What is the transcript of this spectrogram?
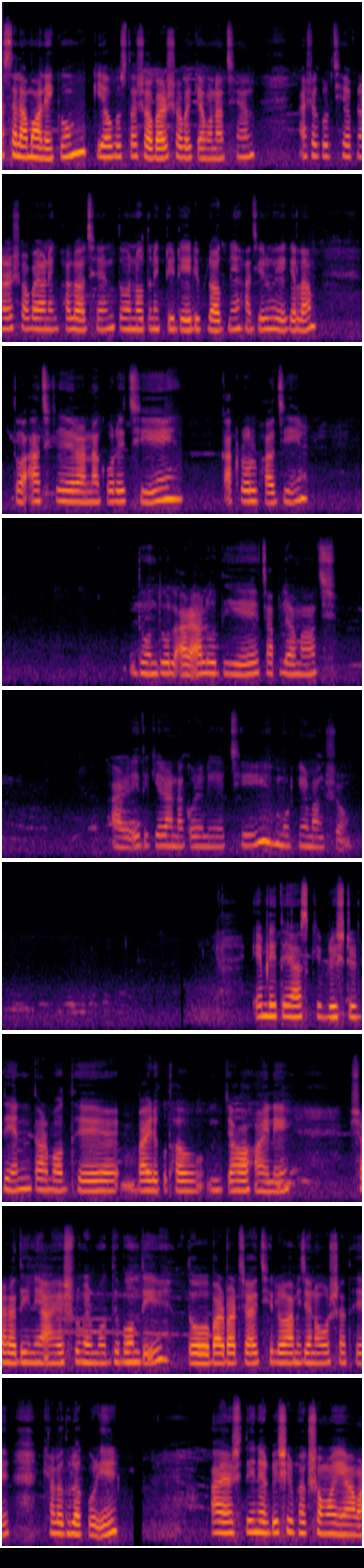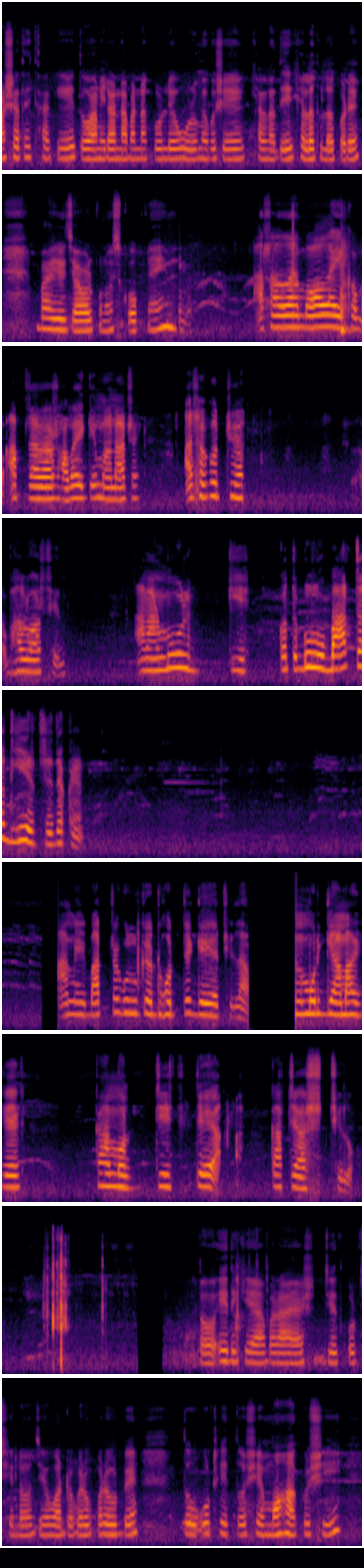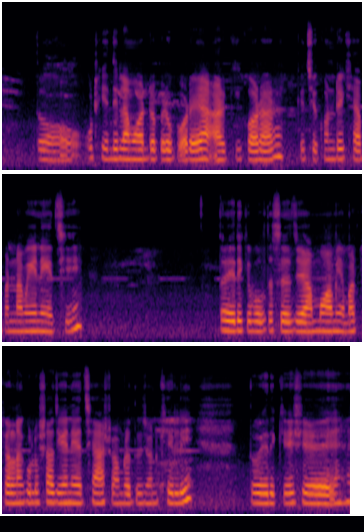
আসসালামু আলাইকুম। কি অবস্থা সবার? সবাই কেমন আছেন? আশা করছি আপনারা সবাই অনেক ভালো আছেন। তো নতুন একটি ডেইলি ব্লগ নিয়ে হাজির হয়ে গেলাম। তো আজকে রান্না করেছি কাঁকরোল ভাজি, ধন্দুল আর আলু দিয়ে চাপিলা মাছ। আর এদিকে রান্না করে নিয়েছি মুরগির মাংস। এমনিতে আজকে বৃষ্টির দিন, তার মধ্যে বাইরে কোথাও যাওয়া হয়নি। সারাদিনে আয়াস রুমের মধ্যে বন্দি। তো বারবার চাইছিল আমি যেন ওর সাথে খেলাধুলা করি। আয়াস দিনের বেশিরভাগ সময়ে আমার সাথে থাকে। তো আমি রান্না বান্না করলেও ও রুমে বসে খেলনা দিয়ে খেলাধুলা করে। বাইরে যাওয়ার কোনো স্কোপ নেই। আসসালামু আলাইকুম। আপনারা সবাই কেমন আছেন আশা করছি ভালো আছেন? আমার মুরগি কতগুলো বাচ্চা দিয়েছে দেখেন। আমি বাচ্চাগুলোকে ধরতে গিয়েছিলাম। মুরগি আমাকে কামড় দিতে কাছে আসছিল। তো এদিকে আবার আয়াস জেদ করছিল যে ওয়ার্ড্রোবের উপরে উঠবে। তো উঠে তো সে মহা খুশি। তো উঠিয়ে দিলাম ওয়ার্ড্রোপের উপরে আর কি করার? কিছুক্ষণ রেখে আবার নামিয়ে নিয়েছি। তো এদিকে বলতেছে যে, আম্মু, আমি আমার খেলনাগুলো সাজিয়ে নিয়েছি, আসো আমরা দুজন খেলি। তো এদিকে সে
